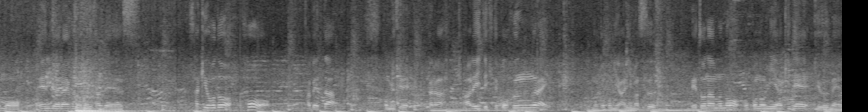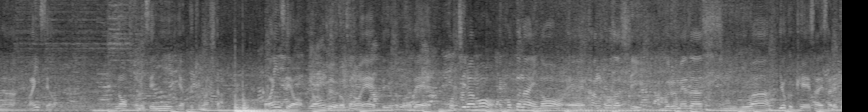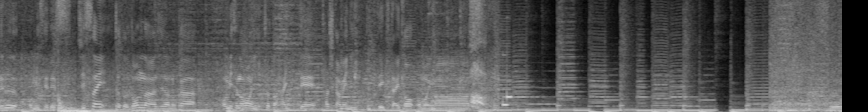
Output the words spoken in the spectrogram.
も。エンジョイライフのお兄さんです。先ほどフォーを食べたお店から歩いてきて5分ぐらいのとこにありますベトナムのお好み焼きで有名なワインセオのお店にやってきました。ワインセオ46の A っていうところでこちらも国内の、え、観光雑誌グルメ雑誌にはよく掲載されてるお店です。実際ちょっとどんな味なのかお店の方にちょっと入って確かめに行っていきたいと思います。すごいね。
